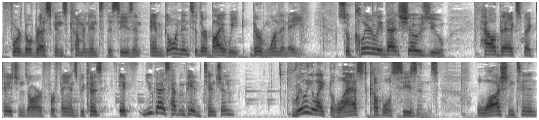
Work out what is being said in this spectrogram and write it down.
for the Redskins coming into the season, and going into their bye week, they're 1 and 8. So clearly that shows you how the expectations are for fans because if you guys haven't paid attention, really like the last couple of seasons, Washington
